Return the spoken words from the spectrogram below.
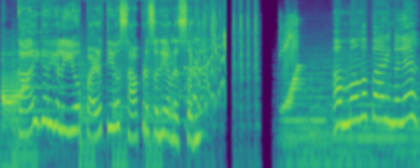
காய்கறிகளையோ பழத்தையோ சாப்பிட சொல்லி அவனை சொன்ன. அம்மாவை பாருங்களேன்.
